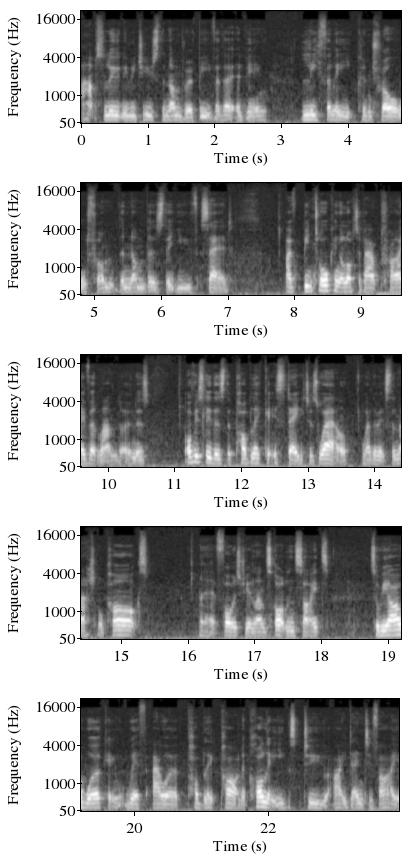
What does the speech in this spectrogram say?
absolutely reduce the number of beaver that are being lethally controlled from the numbers that you've said. I've been talking a lot about private landowners. Obviously, there's the public estate as well, whether it's the national parks, uh, Forestry and Land Scotland sites. So we are working with our public partner colleagues to identify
